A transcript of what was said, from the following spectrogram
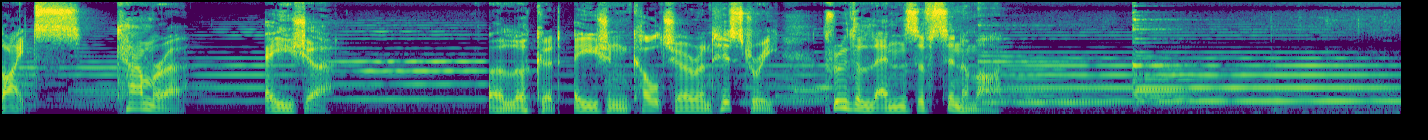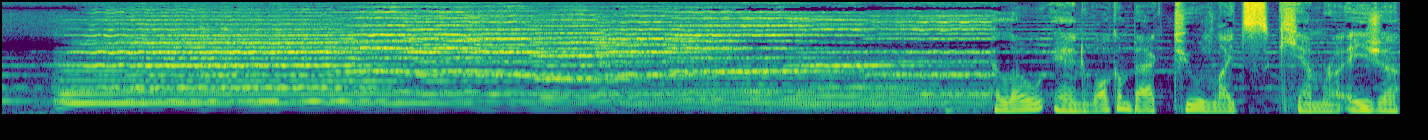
Lights, Camera, Asia. A look at Asian culture and history through the lens of cinema. Hello, and welcome back to Lights Camera Asia.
